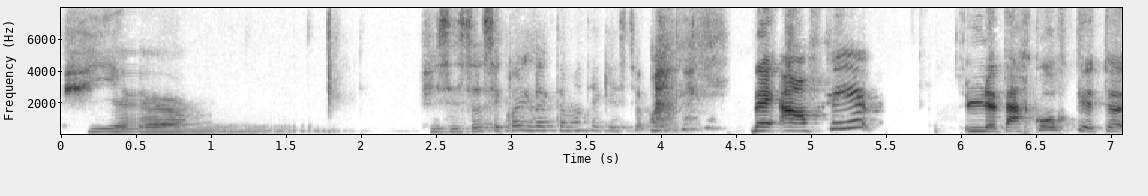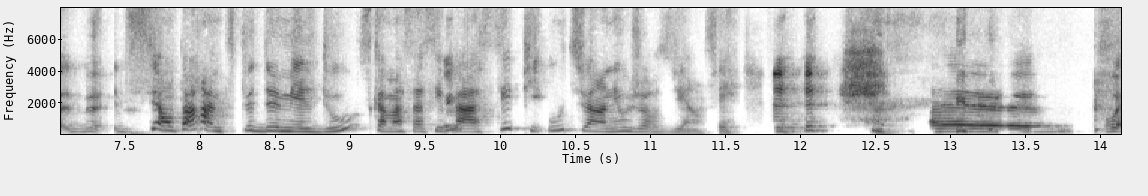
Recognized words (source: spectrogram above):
Puis, euh, puis c'est ça. C'est quoi exactement ta question? ben, en fait, le parcours que tu as. Si on part un petit peu de 2012, comment ça s'est passé, puis où tu en es aujourd'hui, en fait? euh, oui,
